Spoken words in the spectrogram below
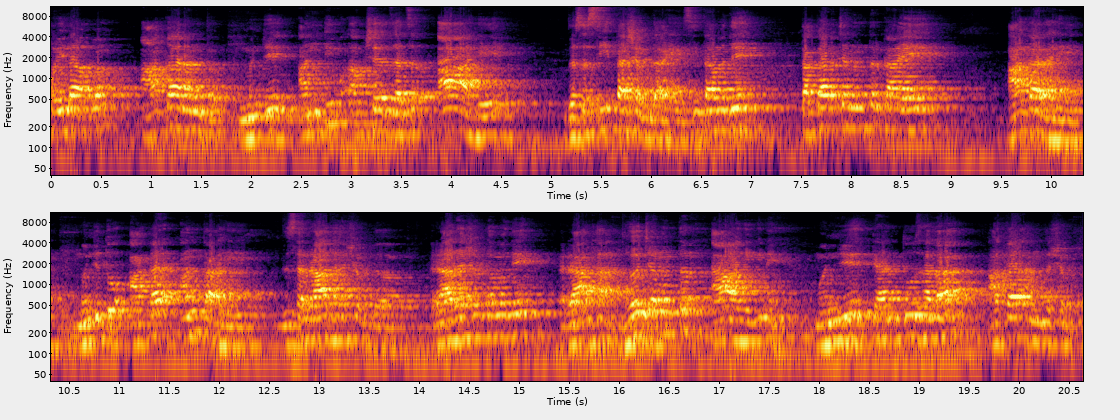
पहिला आपण आकारांत म्हणजे अंतिम अक्षर ज्याचं आ आहे जसं सीता शब्द आहे. सीतामध्ये तकारच्या नंतर काय आहे? आकार आहे. म्हणजे तो आकार अंत आहे. जसं राधा शब्द राधा शब्दामध्ये राधा धच्या नंतर आ आहे की नाही? म्हणजे त्यात तो झाला आकार अंत शब्द.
